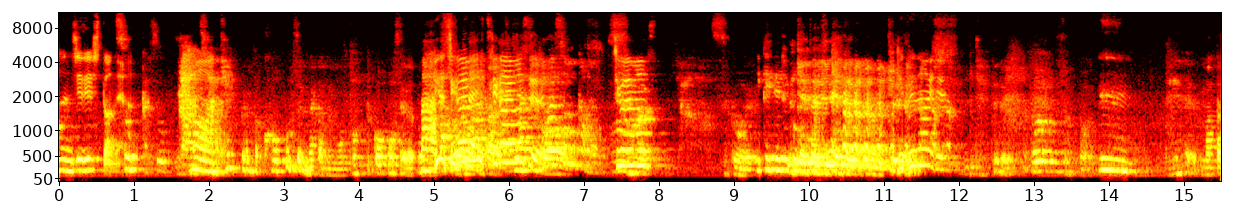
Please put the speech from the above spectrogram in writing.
感じでしたね。そっかそっか。はい結構高校生の中でもトップ高校生だとまあいや違います違いますいやそれはそうかも。違いますすごいいけてるいけてるいけてるいけてないです。いけてるうん。でまた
